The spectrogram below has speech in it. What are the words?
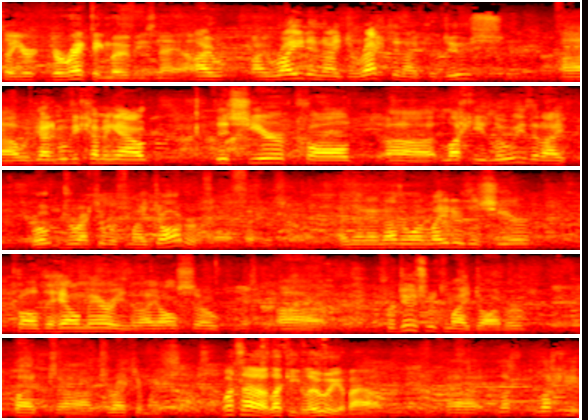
So you're directing movies now. I, I write and I direct and I produce. Uh, we've got a movie coming out this year called uh, Lucky Louie that I wrote and directed with my daughter, of all things. And then another one later this year called The Hail Mary that I also uh, produced with my daughter, but uh, directed myself. What's uh, Lucky Louie about? Uh, lucky, lucky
